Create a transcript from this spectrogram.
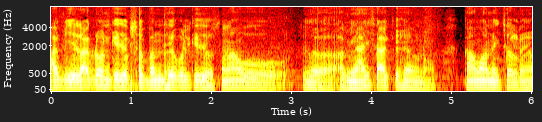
अब ये लॉकडाउन के जब से बंद है बोल के जो है ना वो अब यहाँ ही से आके है उन्होंने काम वहाँ नहीं चल रहे हैं।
